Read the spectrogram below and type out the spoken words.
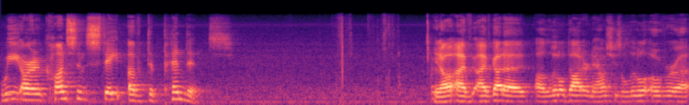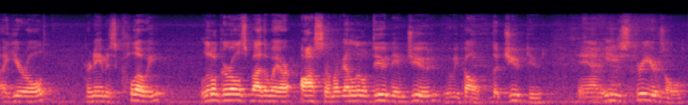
we are in a constant state of dependence. You know, I've, I've got a, a little daughter now. She's a little over a, a year old. Her name is Chloe. Little girls, by the way, are awesome. I've got a little dude named Jude, who we call the Jude dude, and he's three years old.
